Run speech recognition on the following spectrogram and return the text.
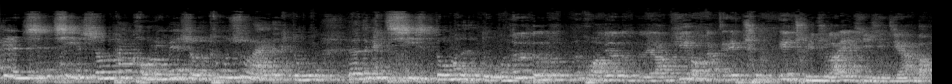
一个人生气的时候，他口里面。一吹一吹出来，气是正大。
